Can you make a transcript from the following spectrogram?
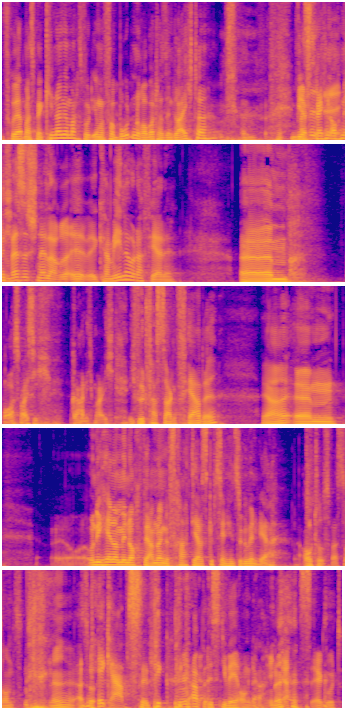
Früher hat man es mit Kindern gemacht, es wurde irgendwann verboten, Roboter sind leichter. Widersprechen ist, auch nicht. Was ist schneller, äh, Kamele oder Pferde? Ähm, boah, das weiß ich gar nicht mal. Ich, ich würde fast sagen Pferde. Ja, ähm, und ich erinnere mich noch, wir haben dann gefragt, ja, was gibt's denn hier zu gewinnen? Ja, Autos, was sonst? Ne? Also Pickups. Pick, Pickup ist die Währung da. Ne? Ja, sehr gut.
